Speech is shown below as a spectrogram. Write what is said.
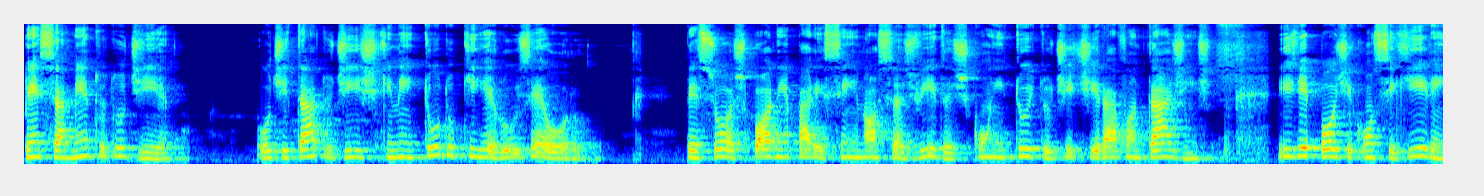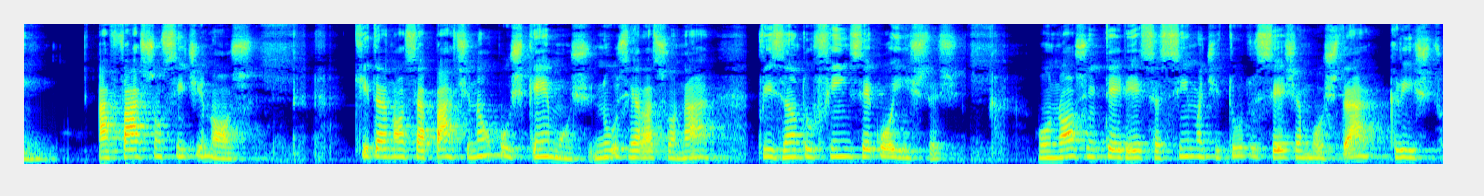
Pensamento do dia. O ditado diz que nem tudo que reluz é ouro. Pessoas podem aparecer em nossas vidas com o intuito de tirar vantagens e depois de conseguirem, afastam-se de nós. Que da nossa parte não busquemos nos relacionar visando fins egoístas. O nosso interesse acima de tudo seja mostrar Cristo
